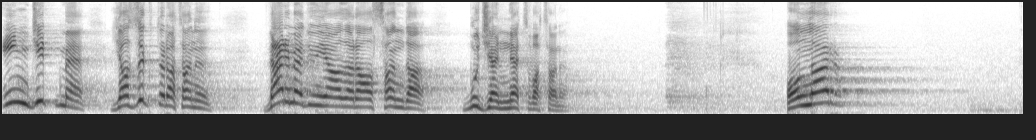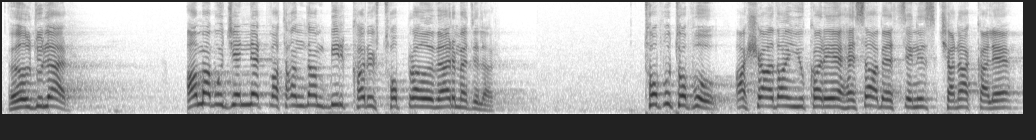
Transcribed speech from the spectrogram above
incitme, yazıktır atanı. Verme dünyaları alsan da bu cennet vatanı. Onlar öldüler. Ama bu cennet vatandan bir karış toprağı vermediler. Topu topu aşağıdan yukarıya hesap etseniz Çanakkale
